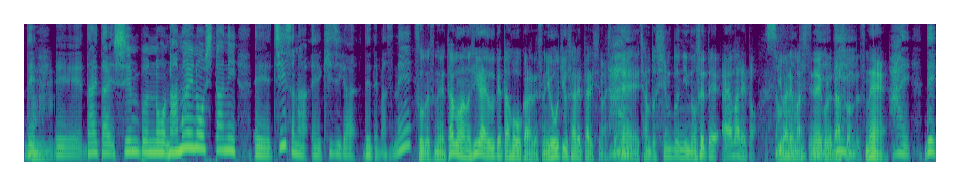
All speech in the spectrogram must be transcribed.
で、うんえー、大体新聞の名前の下に、えー小さな、えー記事が出てますね。そうですね。多分あの被害を受けた方からですね、要求されたりしましてね、はちゃんと新聞に載せて謝れと言われましてね、ねれ出すんですね。はい、で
